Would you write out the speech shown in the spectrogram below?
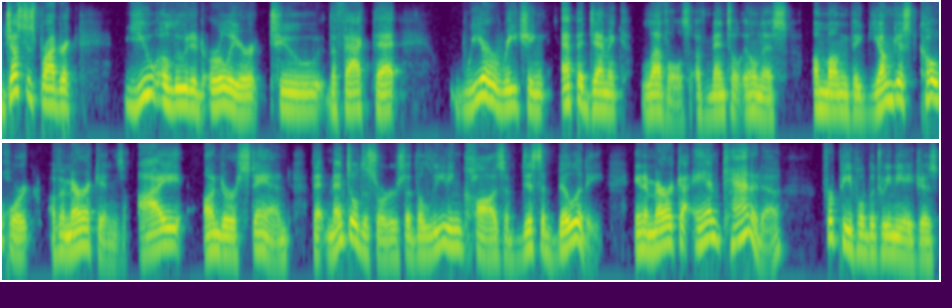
Justice Broderick, you alluded earlier to the fact that we are reaching epidemic levels of mental illness among the youngest cohort of Americans. I understand that mental disorders are the leading cause of disability in America and Canada for people between the ages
